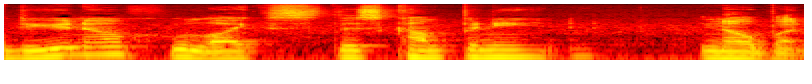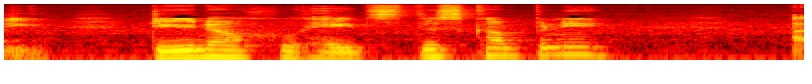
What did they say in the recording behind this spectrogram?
do you know who likes this company? Nobody. Do you know who hates this company? Uh,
